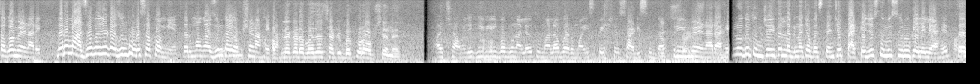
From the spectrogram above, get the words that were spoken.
सगळं मिळणार आहे. बरं माझं बजेट अजून थोडंसं कमी आहे तर मग अजून काही ऑप्शन आहे का? आपल्याकडे बजेटसाठी भरपूर ऑप्शन आहेत. अच्छा म्हणजे ही रील बघून आल्यावर तुम्हाला बरमाई स्पेशल साडी सुद्धा एक फ्री साडी मिळणार आहे. तुमच्या इथं लग्नाच्या बस्त्यांचे पॅकेजेस तुम्ही सुरू केलेले आहेत तर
